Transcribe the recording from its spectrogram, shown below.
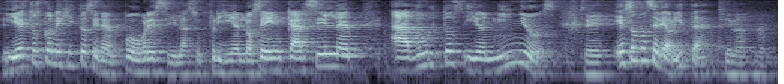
Sí. Y estos conejitos eran pobres y la sufrían, los encarcelan, adultos y niños. Sí. Eso no se ve ahorita. Sí, no, no.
